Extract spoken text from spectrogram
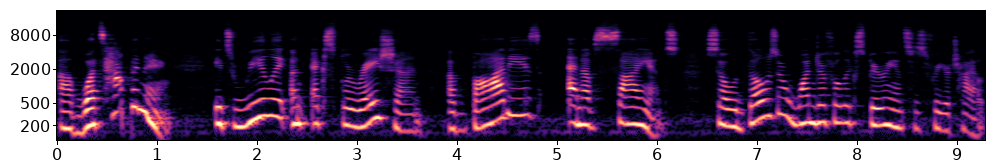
Uh, what's happening? It's really an exploration of bodies and of science. So, those are wonderful experiences for your child.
